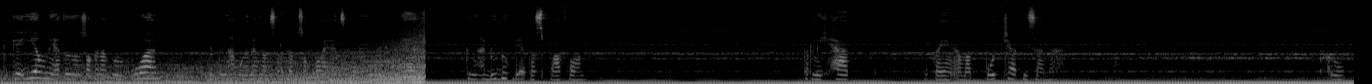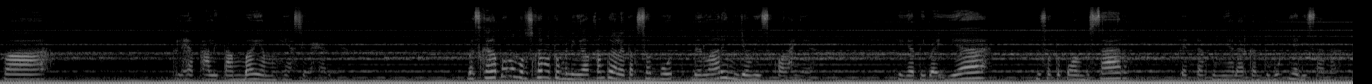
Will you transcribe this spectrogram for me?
ketika ia melihat sosok anak perempuan yang tengah mengenakan seragam sekolah yang sebenarnya miliknya tengah duduk di atas plafon. Terlihat muka yang amat pucat di sana. Tak lupa terlihat tali tambang yang menghiasi lehernya. Baskara pun memutuskan untuk meninggalkan toilet tersebut dan lari menjauhi sekolahnya. Hingga tiba ia di satu pohon besar dan hendak menyadarkan tubuhnya di sana.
